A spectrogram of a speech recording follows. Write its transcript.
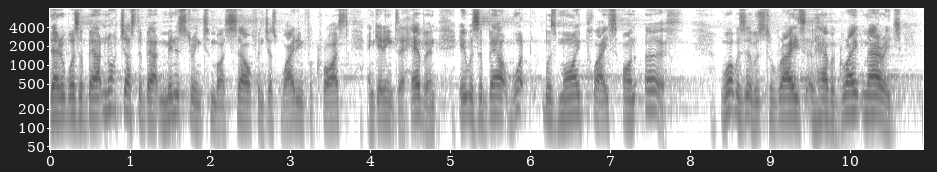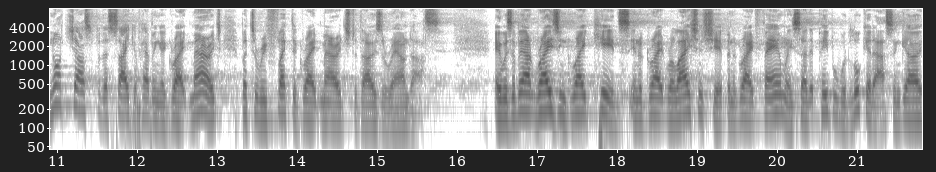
That it was about not just about ministering to myself and just waiting for Christ and getting to heaven, it was about what was my place on earth. What was it? was to raise and have a great marriage not just for the sake of having a great marriage, but to reflect a great marriage to those around us. It was about raising great kids in a great relationship and a great family so that people would look at us and go,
